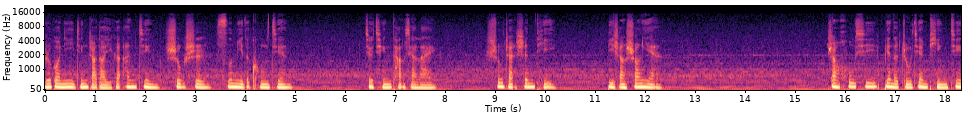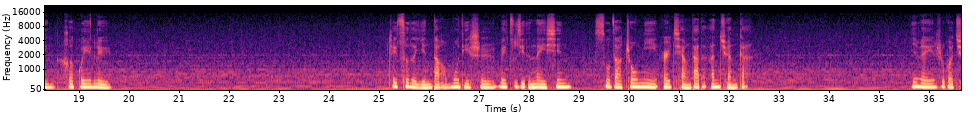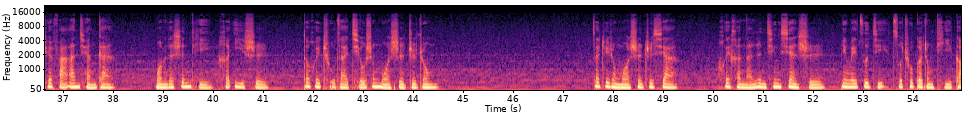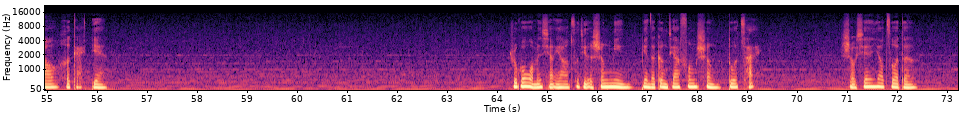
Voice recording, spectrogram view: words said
如果你已经找到一个安静、舒适、私密的空间，就请躺下来，舒展身体，闭上双眼，让呼吸变得逐渐平静和规律。这次的引导目的是为自己的内心。塑造周密而强大的安全感，因为如果缺乏安全感，我们的身体和意识都会处在求生模式之中。在这种模式之下，会很难认清现实，并为自己做出各种提高和改变。如果我们想要自己的生命变得更加丰盛多彩，首先要做的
